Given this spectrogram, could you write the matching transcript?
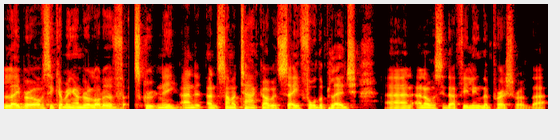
Labour are obviously coming under a lot of scrutiny and and some attack, I would say, for the pledge, and and obviously they're feeling the pressure of that.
